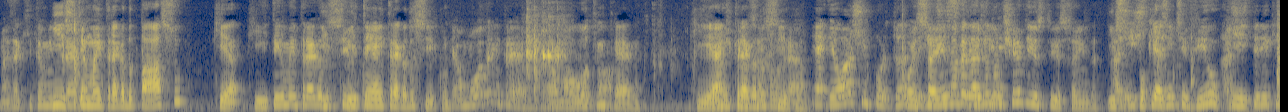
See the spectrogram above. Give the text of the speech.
Mas aqui tem uma entrega. Isso tem uma entrega do passo, que é. Que, E tem uma entrega do e, ciclo. e tem a entrega do ciclo. É uma outra entrega. É uma outra Ó. entrega. Que é a Onde que entrega do ciclo. É, eu acho importante. A isso aí, na verdade, eu não escrever- tinha visto isso ainda. Isso, gente porque a gente viu A gente que. teria que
